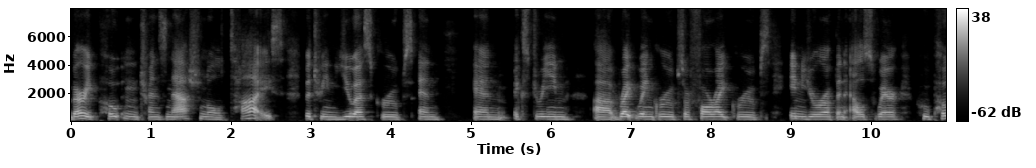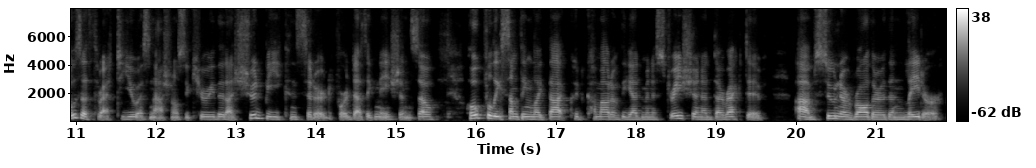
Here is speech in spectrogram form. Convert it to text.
very potent transnational ties between US groups and and extreme uh, right-wing groups or far-right groups in Europe and elsewhere who pose a threat to US national security that I should be considered for designation. So hopefully something like that could come out of the administration, a directive, um, sooner rather than later.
